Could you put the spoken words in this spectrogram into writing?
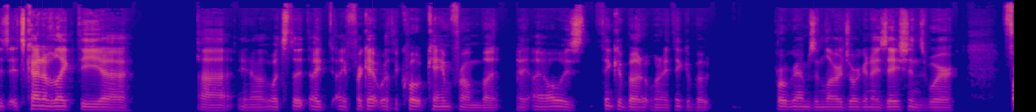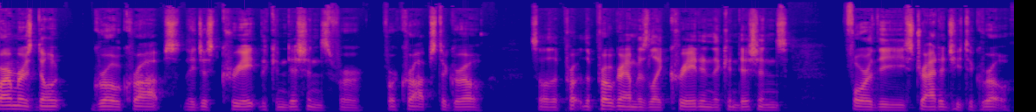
it's, it's kind of like the uh uh you know what's the I, I forget where the quote came from but I, I always think about it when i think about programs in large organizations where farmers don't grow crops they just create the conditions for for crops to grow. So the pro- the program is like creating the conditions for the strategy to grow.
